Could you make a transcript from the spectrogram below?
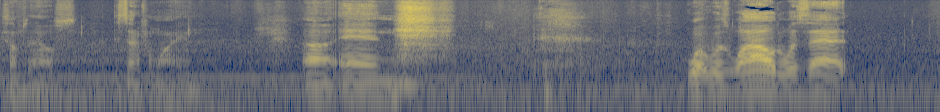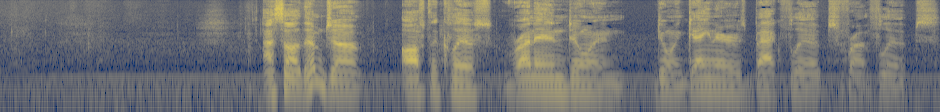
something else instead of Hawaiian. Uh, and what was wild was that I saw them jump off the cliffs, running, doing doing gainers, backflips, front flips.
